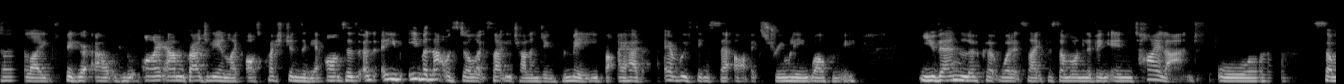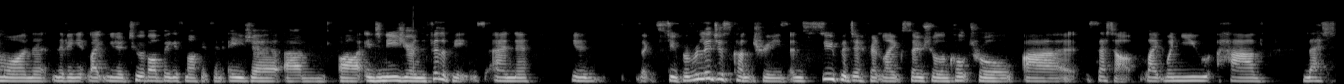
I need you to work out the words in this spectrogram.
to like figure out who I am gradually and like ask questions and get answers. And even that was still like slightly challenging for me, but I had everything set up extremely well for me. You then look at what it's like for someone living in Thailand or someone living in like you know two of our biggest markets in Asia um, are Indonesia and the Philippines, and uh, you know like super religious countries and super different like social and cultural uh, setup. Like when you have less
